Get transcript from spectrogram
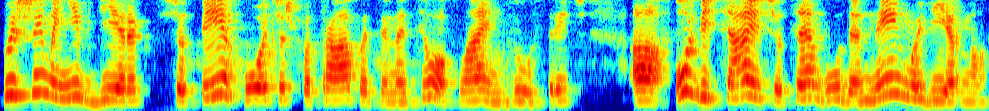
пиши мені в Дірект, що ти хочеш потрапити на цю офлайн зустріч. А, обіцяю, що це буде неймовірно.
